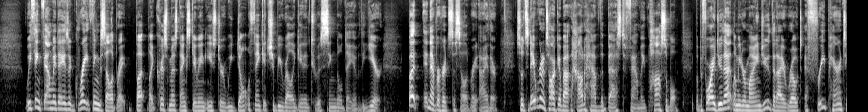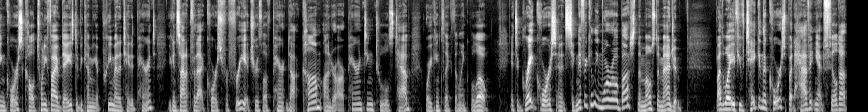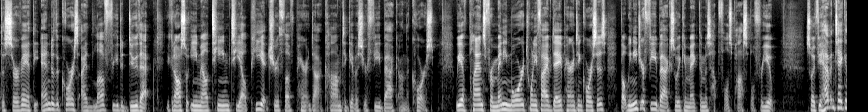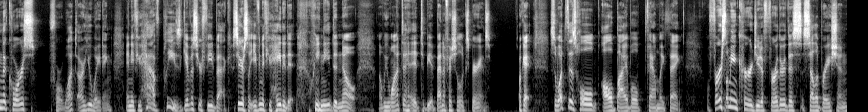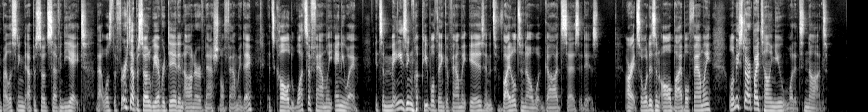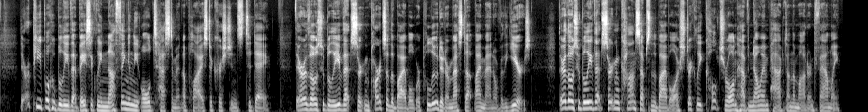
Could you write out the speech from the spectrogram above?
We think Family Day is a great thing to celebrate, but like Christmas, Thanksgiving, and Easter, we don't think it should be relegated to a single day of the year but it never hurts to celebrate either. So, today we're going to talk about how to have the best family possible. But before I do that, let me remind you that I wrote a free parenting course called 25 Days to Becoming a Premeditated Parent. You can sign up for that course for free at truthloveparent.com under our Parenting Tools tab, or you can click the link below. It's a great course and it's significantly more robust than most imagine. By the way, if you've taken the course but haven't yet filled out the survey at the end of the course, I'd love for you to do that. You can also email teamtlp at truthloveparent.com to give us your feedback on the course. We have plans for many more 25 day parenting courses, but we need your feedback so we can make them as helpful as possible for you. So if you haven't taken the course, for what are you waiting? And if you have, please give us your feedback. Seriously, even if you hated it, we need to know. Uh, we want to, it to be a beneficial experience. Okay, so what's this whole all Bible family thing? Well, first, let me encourage you to further this celebration by listening to episode 78. That was the first episode we ever did in honor of National Family Day. It's called What's a Family Anyway? It's amazing what people think a family is, and it's vital to know what God says it is. All right, so what is an all Bible family? Well, let me start by telling you what it's not. There are people who believe that basically nothing in the Old Testament applies to Christians today. There are those who believe that certain parts of the Bible were polluted or messed up by men over the years. There are those who believe that certain concepts in the Bible are strictly cultural and have no impact on the modern family.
